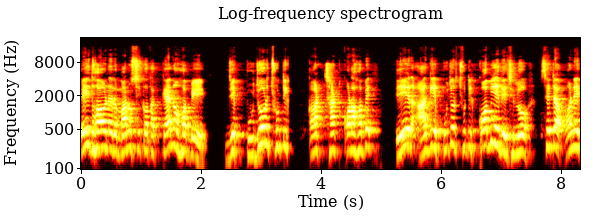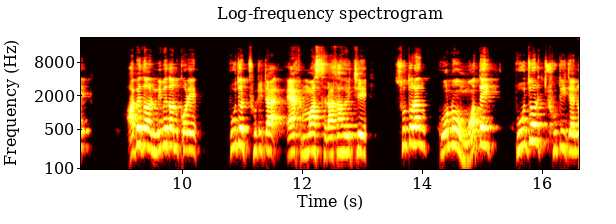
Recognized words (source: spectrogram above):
এই ধরনের মানসিকতা কেন হবে যে পুজোর ছুটি কাটছাট করা হবে। এর আগে পুজোর ছুটি কমিয়ে দিয়েছিল সেটা অনেক আবেদন নিবেদন করে পুজোর ছুটিটা এক মাস রাখা হয়েছে। সুতরাং কোনো মতেই পুজোর ছুটি যেন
